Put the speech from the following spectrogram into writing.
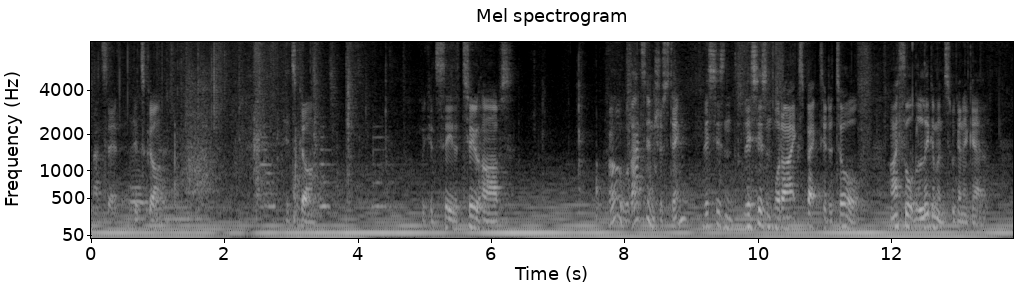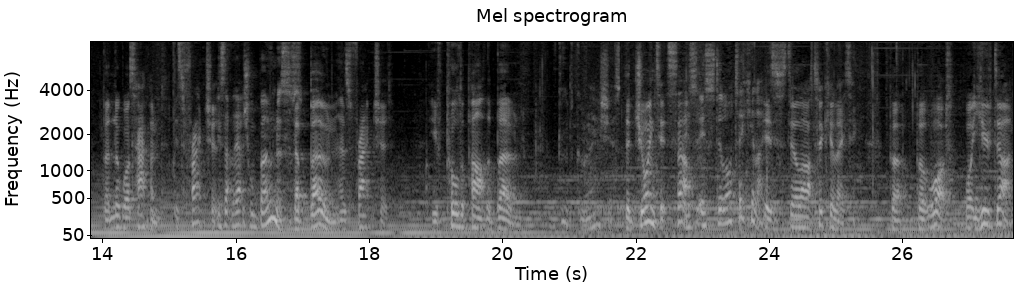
That's it. It's gone. It's gone. We can see the two halves. Oh, well, that's interesting. This isn't this isn't what I expected at all. I thought the ligaments were going to go, but look what's happened. It's fractured. Is that the actual bonus? The bone has fractured. You've pulled apart the bone. Good gracious. The joint itself Is, is still articulating. is still articulating. But but what? What you've done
